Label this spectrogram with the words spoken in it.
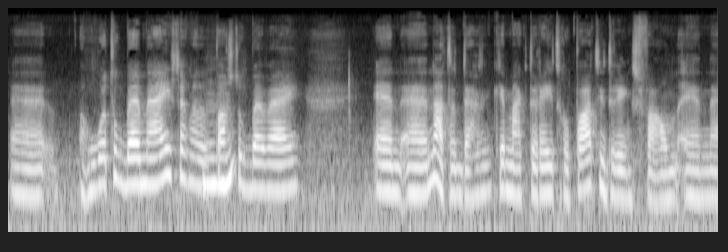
eh, hoort ook bij mij, zeg maar. Dat Mhm. past ook bij mij. En eh, nou, toen dacht ik, ik maak er retro party drinks van. En eh,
